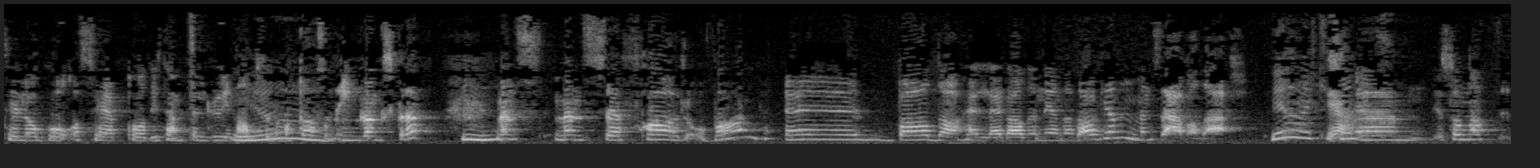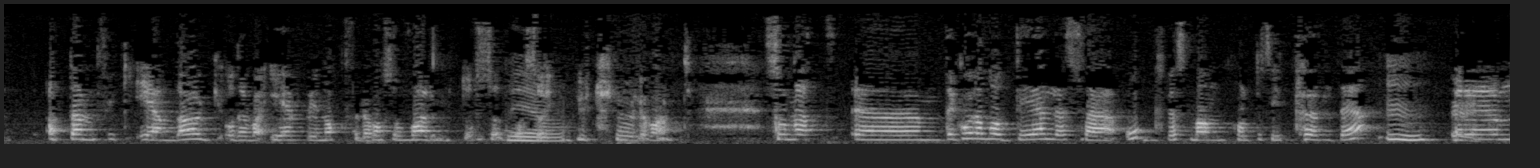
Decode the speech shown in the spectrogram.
til å gå og se på de tempelruinene, Ja. for du måtte ha sånn inngangsbrett. Mm. Mens, mens eh, far og barn eh, bada heller da den ene dagen, mens jeg var der. Ja, ikke sant? Eh, sånn at, at de fikk én dag, og det var evig nok, for det var så varmt også. Det var så utrolig varmt. Sånn at eh, det går an å dele seg opp hvis man holdt på å si tør det. Mm. Eh,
